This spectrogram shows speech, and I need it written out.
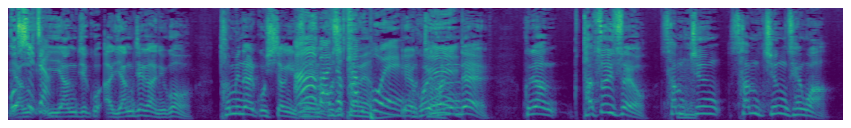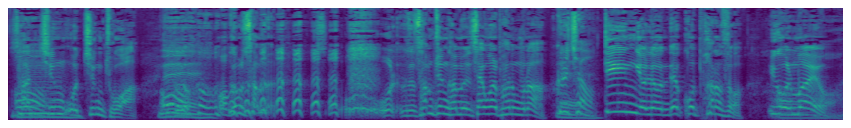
꽃시장. 양, 양재 꽃 아, 양재가 아니고 터미널 꽃시장이 있어요. 아, 맞아. 반포에. 예, 거기 네. 갔는데 그냥 다 써 있어요. 3층, 삼 3층 생화, 4층, 5층 조화. 네. 어, 그럼 3, 3층 가면 생활 파는구나. 그렇죠. 띵 열렸는데 꽃 팔아서. 이거 얼마예요?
